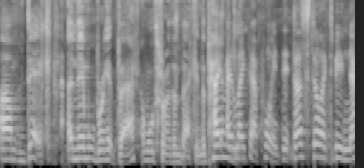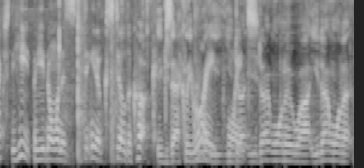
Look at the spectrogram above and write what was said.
um, deck, and then we'll bring it back and we'll throw them back in the pan I, I like that point. It does still like to be next to heat, but you don't want it, you know, still to cook. Exactly right. Great you, you point. don't, you don't want to. Uh, you don't want it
